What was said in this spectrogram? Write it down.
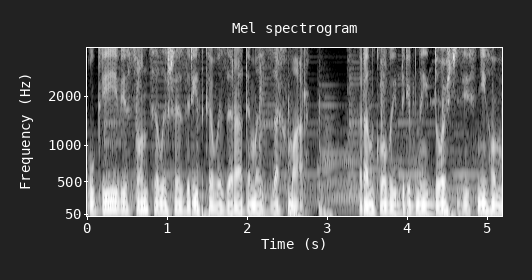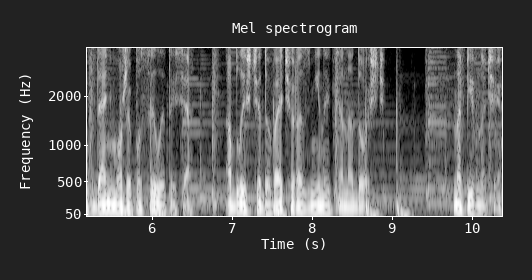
У Києві сонце лише зрідка визиратиме з-за хмар. Ранковий дрібний дощ зі снігом вдень може посилитися, а ближче до вечора зміниться на дощ. На півночі.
